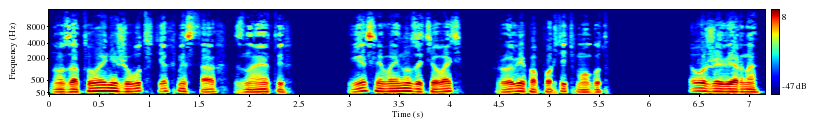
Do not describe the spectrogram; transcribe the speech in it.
но зато они живут в тех местах, знают их. Если войну затевать, крови попортить могут. Тоже верно.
